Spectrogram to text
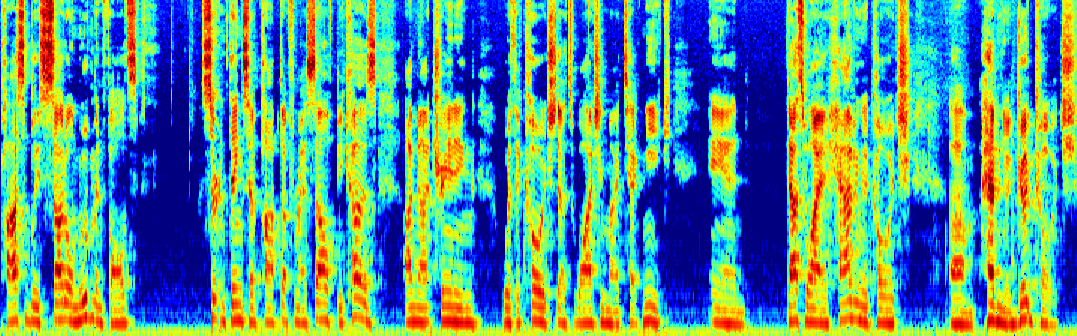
possibly subtle movement faults, certain things have popped up for myself because I'm not training with a coach that's watching my technique. And that's why having a coach, um, having a good coach,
